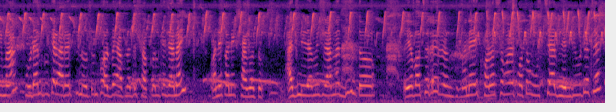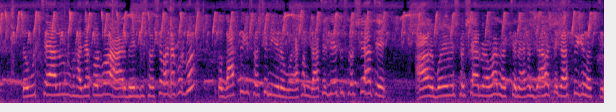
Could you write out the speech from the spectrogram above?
সীমা ফুড অ্যান্ড কুকের আরও একটি নতুন পর্বে আপনাদের সকলকে জানাই অনেক অনেক স্বাগত। আজ নিরামিষ রান্নার দিন, তো এবছরের মানে এই খরার সময় প্রথম উচ্ছে আর ভেন্ডি উঠেছে। তো উচ্ছে, আলু ভাজা করব আর ভেন্ডি সর্ষে ভাটা করব। তো গাছ থেকে সর্ষে নিয়ে নেব। এখন গাছে যেহেতু সর্ষে আছে, আর বয়েমের সর্ষে আর ব্যবহার হচ্ছে না, এখন যা হচ্ছে গাছ থেকে হচ্ছে।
